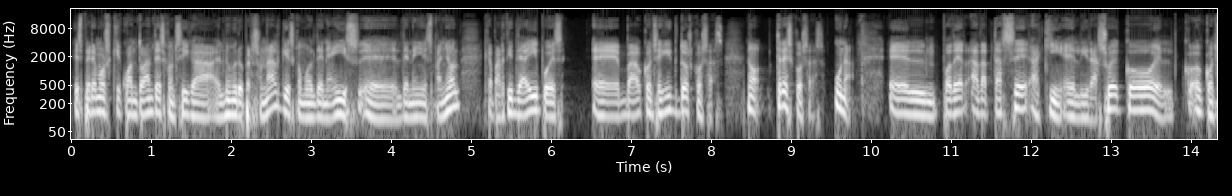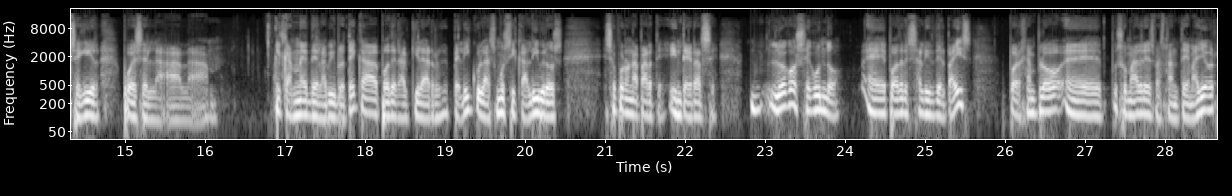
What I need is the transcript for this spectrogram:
Esperemos que cuanto antes consiga el número personal, que es como el DNI, eh, el DNI español, que a partir de ahí, pues eh, va a conseguir dos cosas. No, tres cosas. Una, el poder adaptarse aquí, el ir a sueco, el conseguir pues la, la el carnet de la biblioteca, poder alquilar películas, música, libros, eso por una parte, integrarse. Luego, segundo, eh, poder salir del país. Por ejemplo, eh, su madre es bastante mayor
